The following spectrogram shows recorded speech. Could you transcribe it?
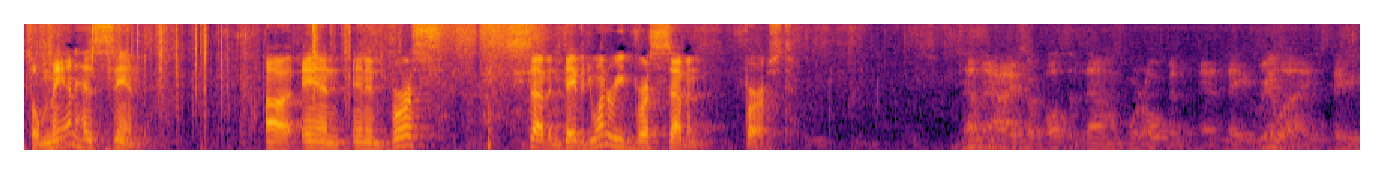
So man has sinned. Uh, and, and in verse 7, David, you want to read verse 7 first? Then the eyes of both of them were open, and they realized they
